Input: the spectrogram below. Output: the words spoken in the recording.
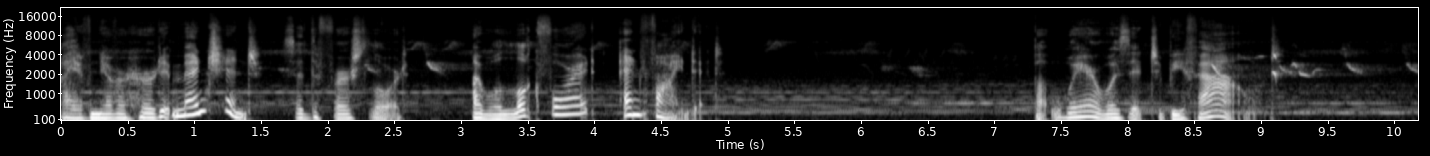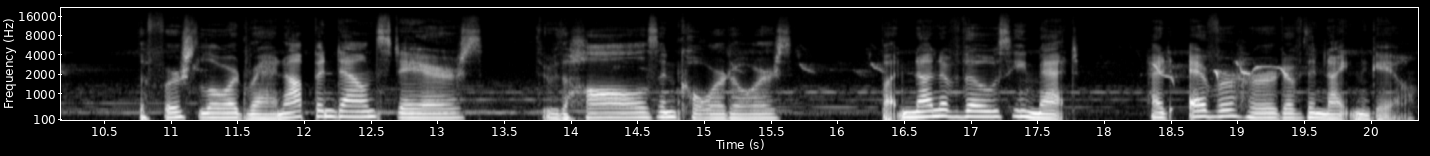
I have never heard it mentioned, said the First Lord. I will look for it and find it. But where was it to be found? The First Lord ran up and down stairs, through the halls and corridors, but none of those he met had ever heard of the nightingale.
